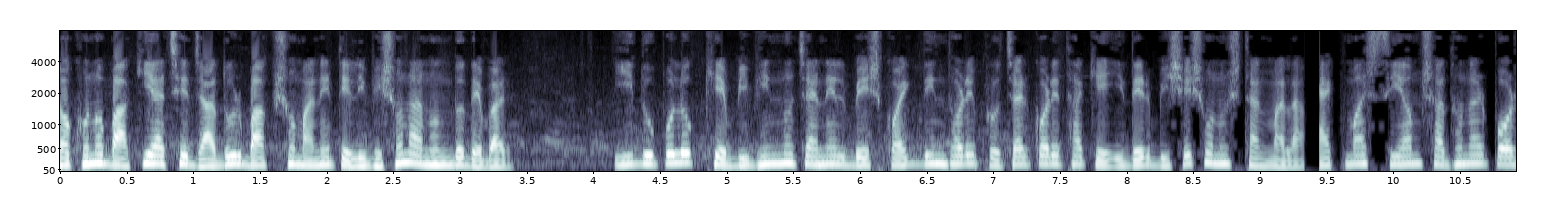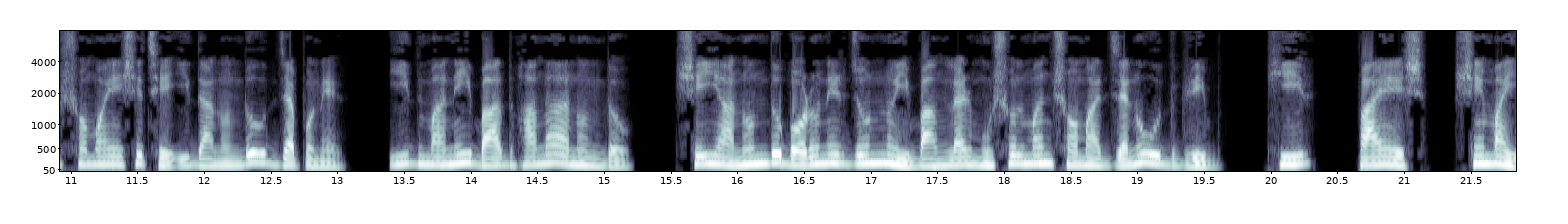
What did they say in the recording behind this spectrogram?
তখনও বাকি আছে জাদুর বাক্স মানে টেলিভিশন আনন্দ দেবার। ঈদ উপলক্ষে বিভিন্ন চ্যানেল বেশ কয়েকদিন ধরে প্রচার করে থাকে ঈদের বিশেষ অনুষ্ঠানমালা। এক মাস সিয়াম সাধনার পর সময় এসেছে ঈদ আনন্দ উদযাপনের। ঈদ মানেই বাদ ভাঙা আনন্দ। সেই আনন্দ বরণের জন্যই বাংলার মুসলমান সমাজ যেন উদ্গ্রীব। ক্ষীর, পায়েস, সেমাই,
